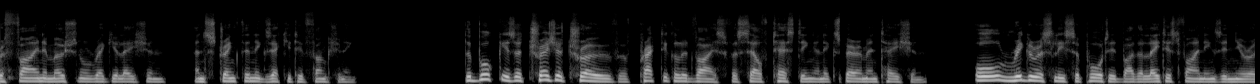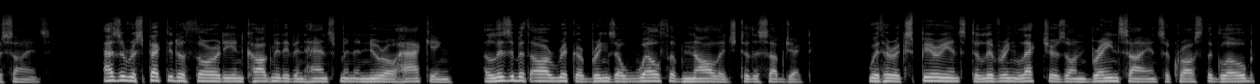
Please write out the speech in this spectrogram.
refine emotional regulation, and strengthen executive functioning. The book is a treasure trove of practical advice for self testing and experimentation, all rigorously supported by the latest findings in neuroscience. As a respected authority in cognitive enhancement and neurohacking, Elizabeth R. Ricker brings a wealth of knowledge to the subject. With her experience delivering lectures on brain science across the globe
